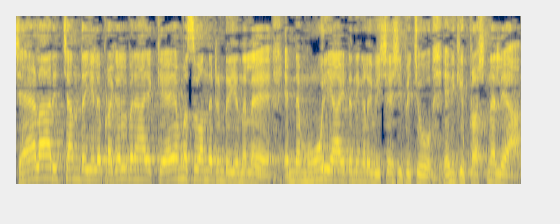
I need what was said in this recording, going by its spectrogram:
ചേളാരി ചന്തയിലെ പ്രഗത്ഭനായ കെ എം എസ് വന്നിട്ടുണ്ട് എന്നല്ലേ? എന്നെ മൂരിയായിട്ട് നിങ്ങൾ വിശേഷിപ്പിച്ചു. എനിക്ക് പ്രശ്നമില്ല.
